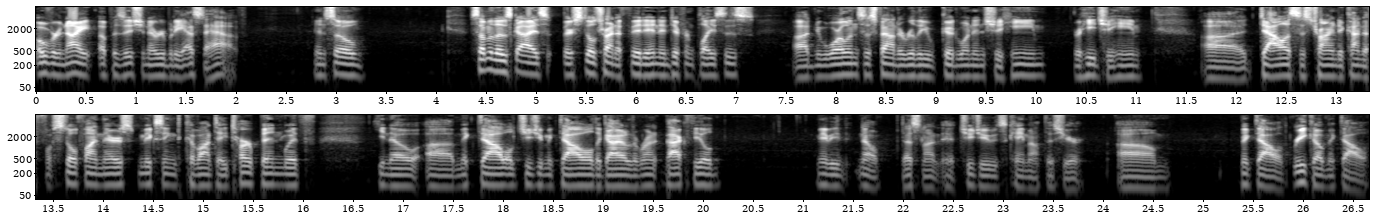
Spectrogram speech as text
overnight a position everybody has to have. And so some of those guys, they're still trying to fit in in different places. Uh, New Orleans has found a really good one in Shaheed, Rashid Shaheed. Uh, Dallas is trying to kind of f- still find theirs, mixing KaVontae Turpin with, you know, uh, McDowell, Juju McDowell, the guy of the run backfield. Maybe no, that's not it. Juju's came out this year. Um, McDowell, Rico McDowell,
